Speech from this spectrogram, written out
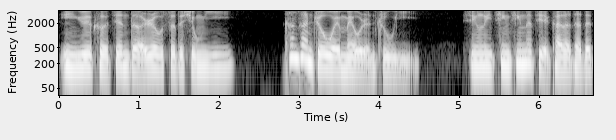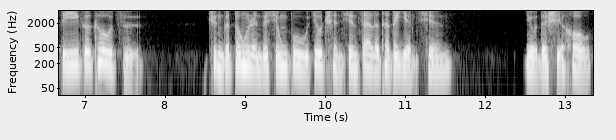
隐约可见的肉色的胸衣。看看周围没有人注意，心里轻轻的解开了他的第一个扣子，整个动人的胸部就呈现在了他的眼前。有的时候，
